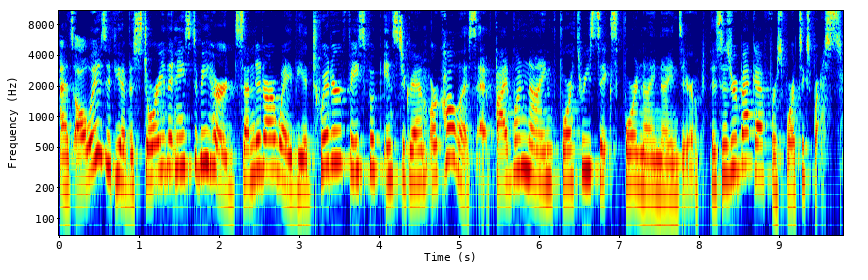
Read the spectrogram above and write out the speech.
As always, if you have a story that needs to be heard, send it our way via Twitter, Facebook, Instagram, or call us at 519 436 4990. This is Rebecca for Sports Express.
